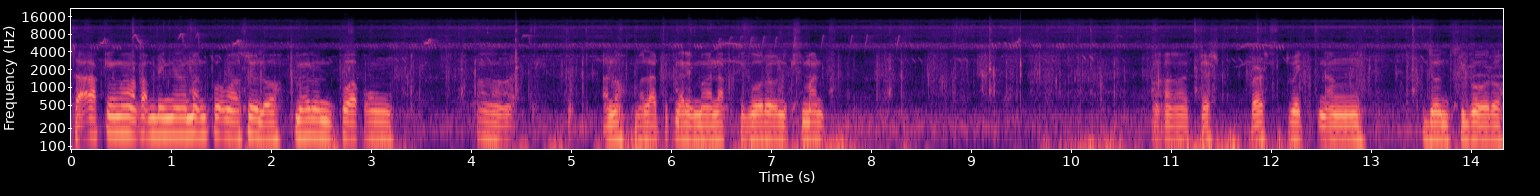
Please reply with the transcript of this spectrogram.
Sa aking mga kambing na naman po mga sulo, meron po akong ah, ano, malapit na rin mga anak siguro next month. Just first week ng June siguro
